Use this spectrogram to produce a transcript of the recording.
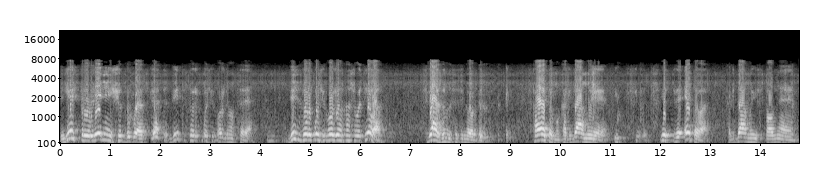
Есть проявление еще другой аспект, 248 органов царя. 248 органов нашего тела связаны с этими органами. Поэтому, когда мы, вследствие этого, когда мы исполняем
